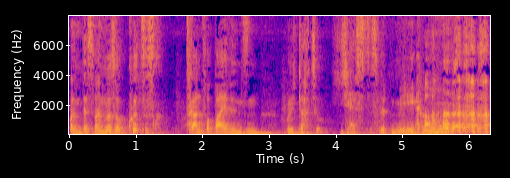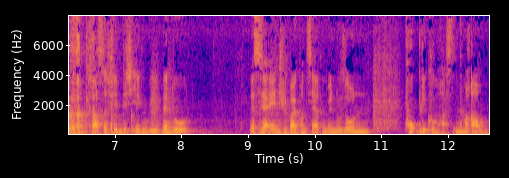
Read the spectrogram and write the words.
Und das war nur so kurzes dran vorbeilinsen. Und ich dachte so, yes, das wird mega. das Krasse finde ich irgendwie, wenn du, das ist ja ähnlich wie bei Konzerten, wenn du so ein Publikum hast in einem Raum,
